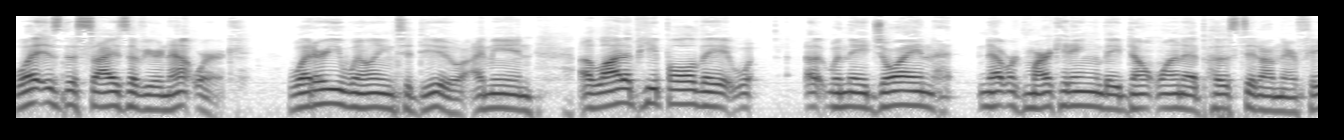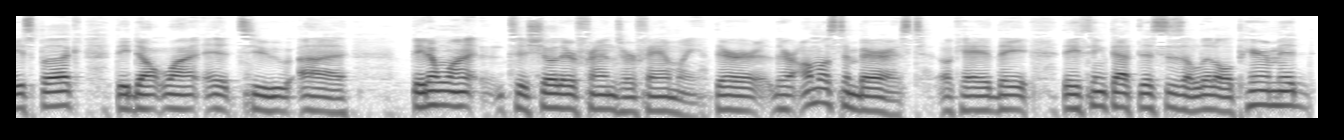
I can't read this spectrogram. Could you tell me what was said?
what is the size of your network? What are you willing to do? I mean, a lot of people, they uh, when they join network marketing, they don't want to post it on their Facebook. They don't want it to, uh, they don't want to show their friends or family. They're, they're almost embarrassed. Okay. They, they think that this is a little pyramid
